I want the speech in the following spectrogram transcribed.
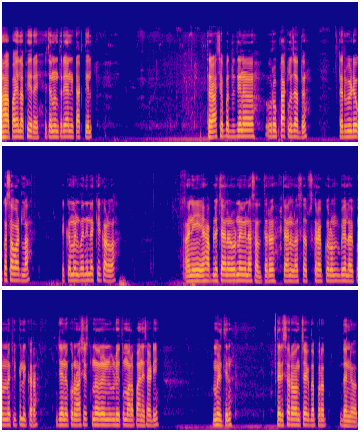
हा पहिला फेर आहे ह्याच्यानंतर याने टाकतील. तर अशा पद्धतीनं रोप टाकलं जातं. तर व्हिडिओ कसा वाटला हे कमेंटमध्ये नक्की कळवा. आणि आपल्या चॅनलवर नवीन असाल तर चॅनलला सबस्क्राईब करून बेल आयकॉन नक्की क्लिक करा. जेणेकरून असेच नवीन व्हिडिओ तुम्हाला पाहण्यासाठी मिळतील. तरी सर्वांचे एकदा परत धन्यवाद.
